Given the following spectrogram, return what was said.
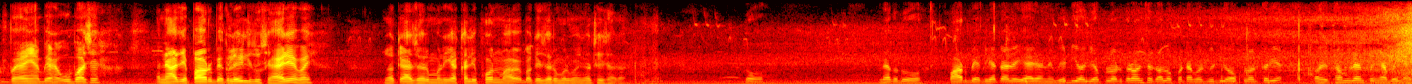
ભાઈ અહીંયા બેઠા ઊભા છે. અને આજે પાવર બેગ લઈ લીધું છે. હારે ભાઈ. જો કે આ જર્મની આ ખાલી ફોનમાં આવે, બાકી જર્મનીમાં નથી થતા. તો મેં કીધું પાવર બેગ લેતા જઈએ યાર, અને વીડિયો જે અપલોડ કરવાનો છે, ચાલો ફટાફટ વીડિયો અપલોડ કરીએ. પછી થમલેન તો અહીંયા બન્યા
